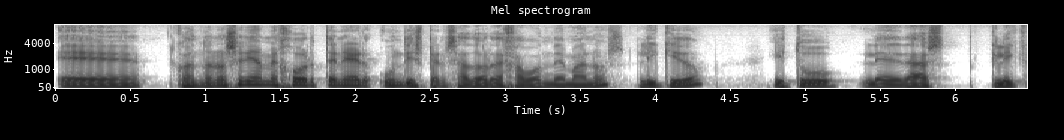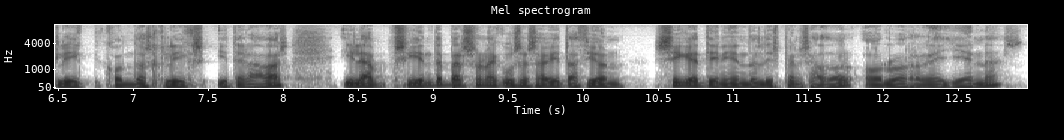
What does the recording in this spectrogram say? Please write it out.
Eh, cuando no sería mejor tener un dispensador de jabón de manos líquido y tú le das clic, clic con dos clics y te lavas, y la siguiente persona que usa esa habitación sigue teniendo el dispensador o lo rellenas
